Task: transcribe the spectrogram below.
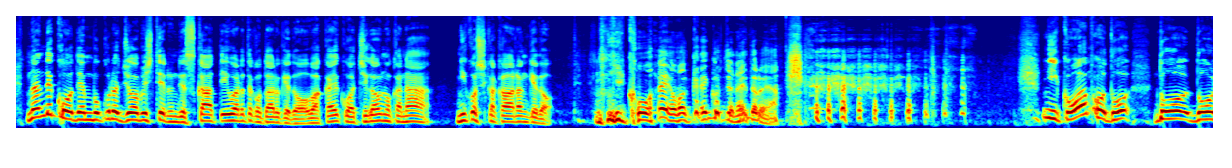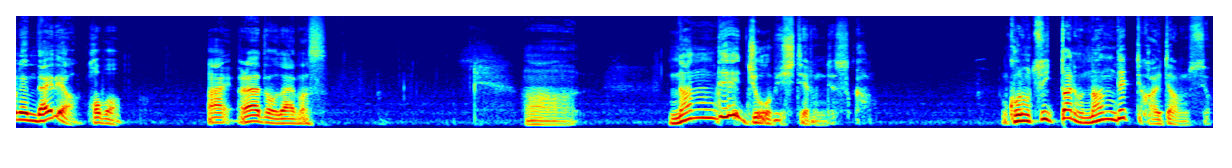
「なんで香典袋常備してるんですか?」って言われたことあるけど若い子は違うのかな？2個しか変わらんけど2個はや若い子じゃないだろや 2個はもう同同年代だよほぼはいありがとうございますあなんで常備してるんですか？これもツイッターにも「なんで?」って書いてあるんですよ。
